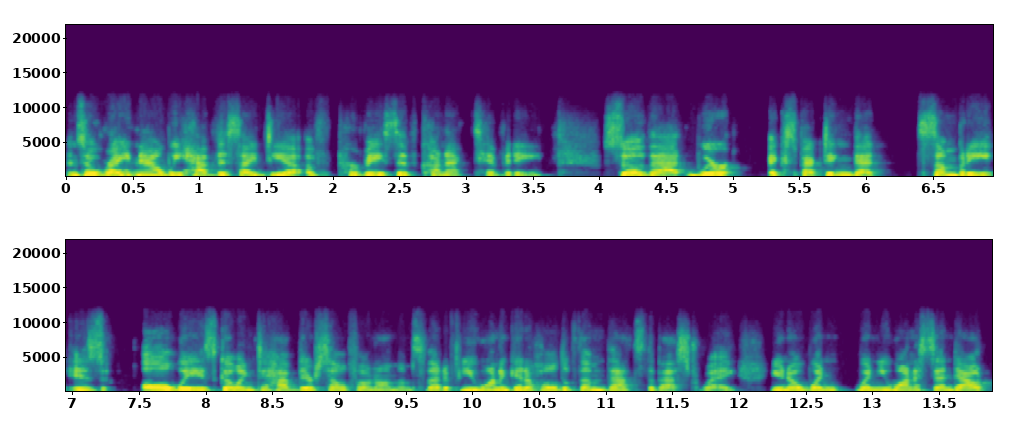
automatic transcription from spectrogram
And so, right now, we have this idea of pervasive connectivity so that we're expecting that somebody is always going to have their cell phone on them. So that if you want to get a hold of them that's the best way. You know when when you want to send out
